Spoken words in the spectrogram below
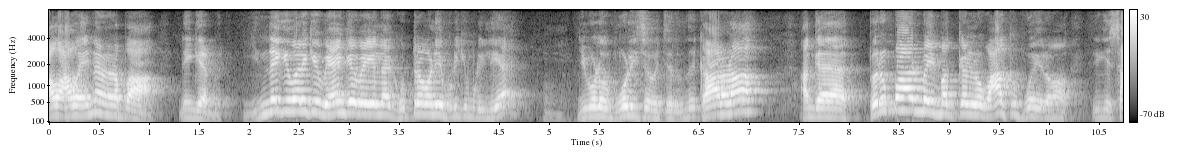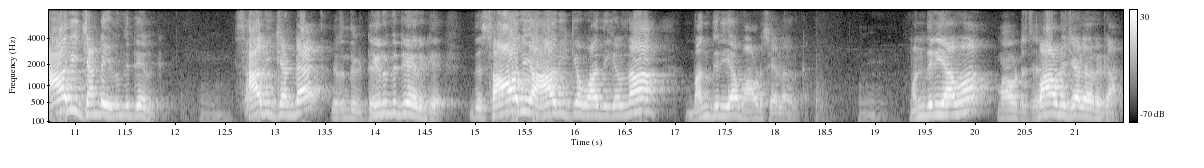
அவ அவன் என்ன நினைப்பான் நீங்கள் இன்னைக்கு வரைக்கும் வேங்க வயலில் குற்றவாளியை பிடிக்க முடியலையே? இவ்வளவு போலீஸை வச்சுருந்து. காரணம் அங்கே பெரும்பான்மை மக்கள் வாக்கு போயிடும் இங்கே சாதி சண்டை இருந்துகிட்டே இருக்கு. சாதி சண்டை இருந்துகிட்டே இருந்துட்டே இருக்கு. இந்த சாதி ஆதிக்கவாதிகள் தான் மந்திரியா மாவட்ட செயலர் இருக்கான். மந்திரியாவும் மாவட்ட மாவட்ட செயலர் இருக்கான்.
